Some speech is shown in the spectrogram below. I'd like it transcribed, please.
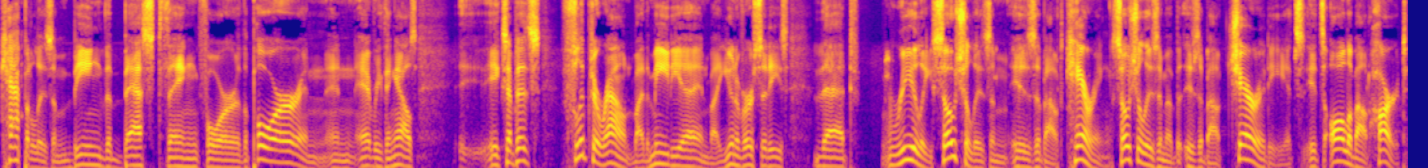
capitalism being the best thing for the poor and and everything else, except it's flipped around by the media and by universities that really socialism is about caring. Socialism is about charity. It's it's all about heart.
